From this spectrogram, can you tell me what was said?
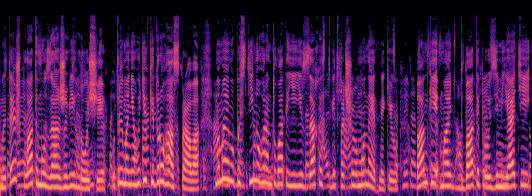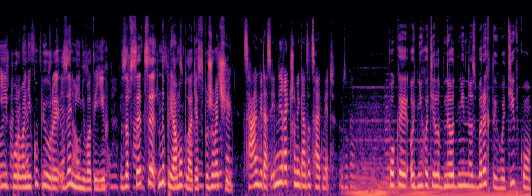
Ми теж платимо за живі гроші. Утримання готівки дорога справа. Ми маємо постійно гарантувати її захист від фальшивомонетників. Банки мають дбати про зім'яті і порвані купюри, замінювати їх. За все це непрямо платять споживачі. Поки одні хотіли б неодмінно зберегти готівку,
